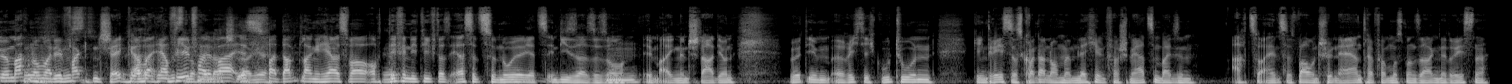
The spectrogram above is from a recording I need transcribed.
wir, machen nochmal den Faktencheck. Ja, aber auf jeden Fall war es ja. verdammt lange her. Es war auch ja. definitiv das erste zu Null jetzt in dieser Saison mhm. im eigenen Stadion. Wird ihm richtig gut tun. Gegen Dresden, das konnte er noch mit dem Lächeln verschmerzen bei diesem 8 zu 1. Das war auch ein schöner Ehrentreffer, muss man sagen, der Dresdner.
